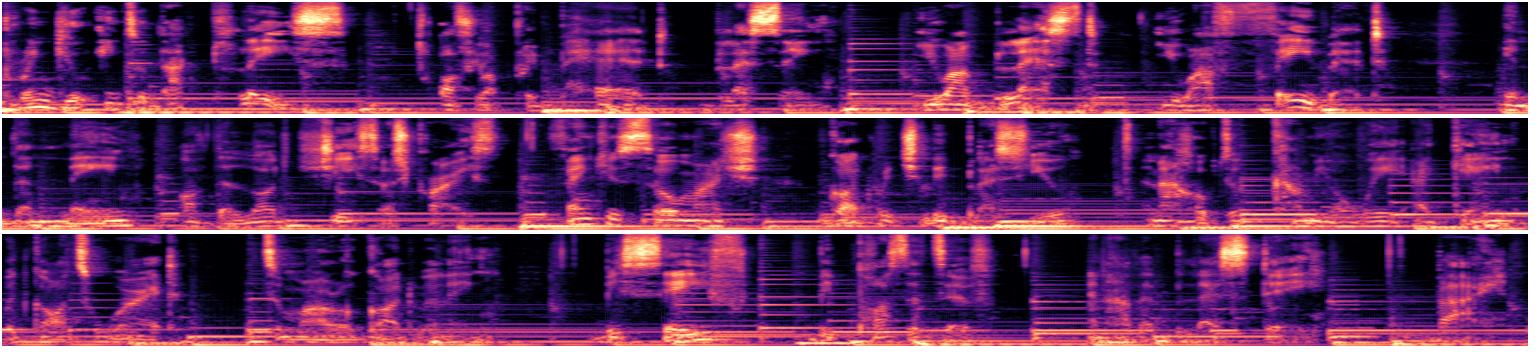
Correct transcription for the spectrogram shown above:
bring you into that place of your prepared blessing. You are blessed, you are favored in the name of the Lord Jesus Christ. Thank you so much. God richly bless you. And I hope to come your way again with God's word tomorrow, God willing. Be safe, be positive, and have a blessed day. Bye.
